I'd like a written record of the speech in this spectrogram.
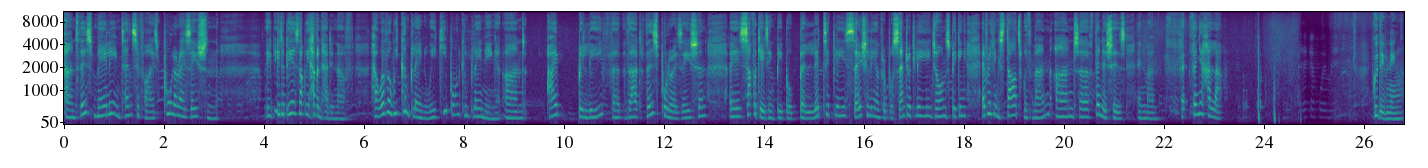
And this merely intensifies polarization. It, it appears that we haven't had enough. However, we complain, we keep on complaining, and I believe that, that this polarization is suffocating people politically, socially, anthropocentrically. John speaking, everything starts with man and uh, finishes in man. Fenia. Good evening.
